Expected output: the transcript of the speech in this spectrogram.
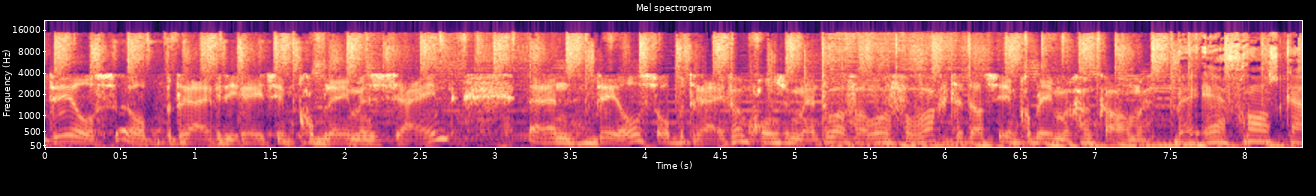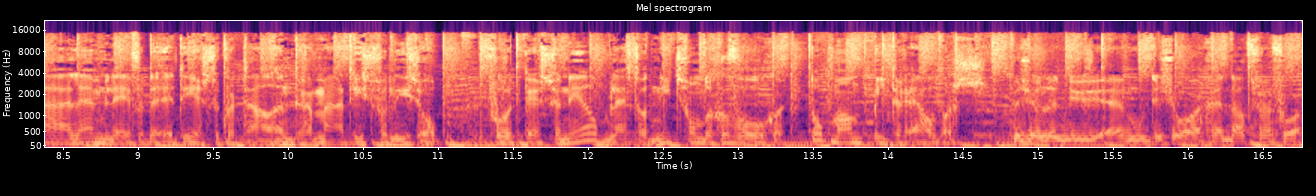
Deels op bedrijven die reeds in problemen zijn. En deels op bedrijven en consumenten waarvan we verwachten dat ze in problemen gaan komen. Bij Air France KLM leverde het eerste kwartaal een dramatisch verlies op. Voor het personeel blijft dat niet zonder gevolgen. Topman Pieter Elders. We zullen nu uh, moeten zorgen dat we voor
